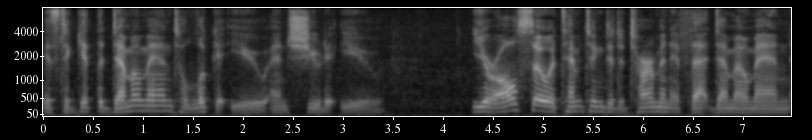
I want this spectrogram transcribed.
is to get the demo man to look at you and shoot at you. You're also attempting to determine if that demo man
